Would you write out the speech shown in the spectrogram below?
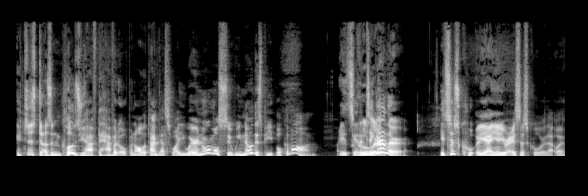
It just doesn't close. You have to have it open all the time. That's why you wear a normal suit. We know this, people. Come on, It's get cooler. it together. It's just cool. Yeah, yeah, you're right. It's just cooler that way.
